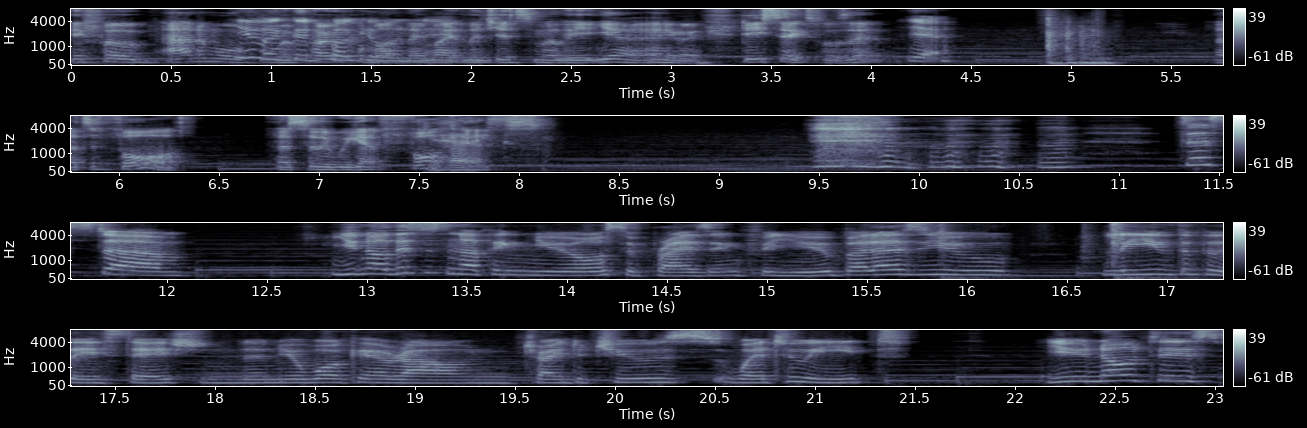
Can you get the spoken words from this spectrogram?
if an animal You from a a good Pokemon, Pokemon they might legitimately. Yeah. Anyway, D6 was it? Yeah. That's a four. That's so that we get four Yes. cakes. Just, um, you know, this is nothing new or surprising for you, but as you leave the police station and you're walking around trying to choose where to eat, you notice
